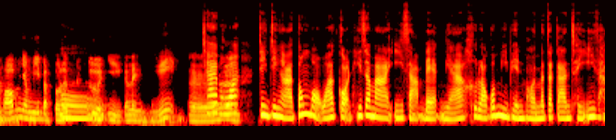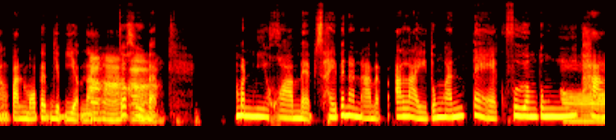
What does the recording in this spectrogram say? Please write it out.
เพราะมันยังมีแบบตัวเลือกโอ้อื่นๆอีกอะไรอย่างนี้เออใช่เพราะว่าจริง ๆ อะต้องบอกว่าก่อนที่จะมา e สามแบบเนี้ย คือเราก็มีเพนพอยต์มาจากการใช้ e ถังปั่นม็อบแบบเหยียบๆนะอ่าฮะก็คืออาแบบมันมีความแบบใช้ไปนานๆแบบอะไรตรงนั้นแตกเฟืองตรงอ๋อนี้พัง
